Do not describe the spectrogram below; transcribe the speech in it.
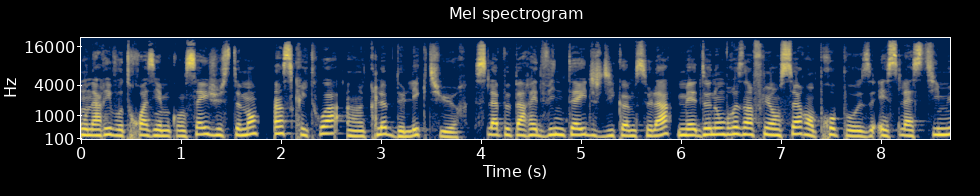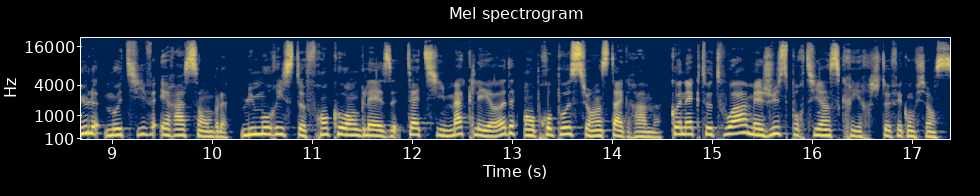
On arrive au troisième conseil justement, inscris-toi à un club de lecture. Cela peut paraître vintage dit comme cela, mais de nombreux influenceurs en proposent et cela stimule, motive et rassemble. L'humoriste franco-anglaise Tati MacLeod en propose sur Instagram. Connecte-toi, mais juste pour t'y inscrire, je te fais confiance.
